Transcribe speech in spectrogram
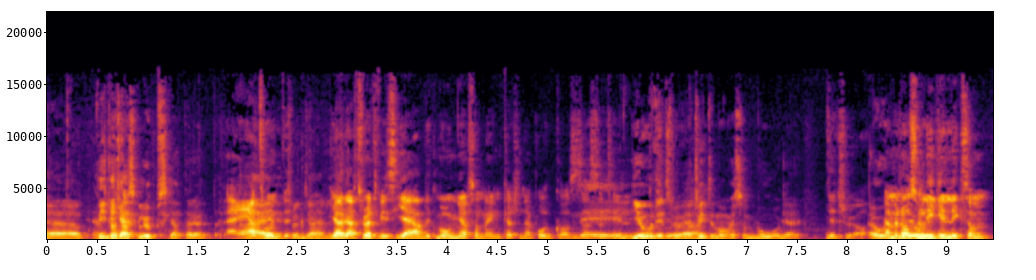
vi, Jag tror att kan, jag skulle uppskatta det. Nej, jag tror inte, det tror inte jag heller. jag, jag tror att det finns jävligt många som länkar sina podcasts alltså, till... jo, det tror jag. Jag tror inte många som vågar. Det tror jag. Jo, Ja, men de jo, som ligger liksom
